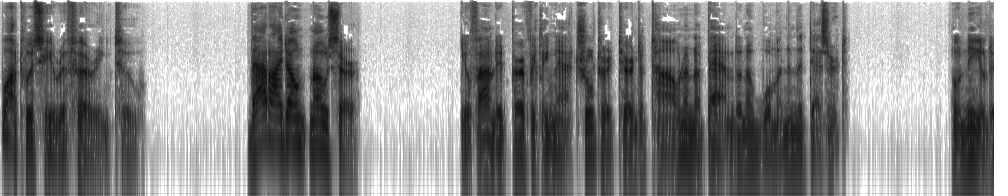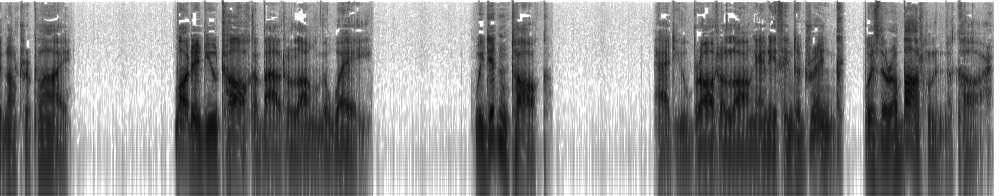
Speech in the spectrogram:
What was he referring to? That I don't know, sir. You found it perfectly natural to return to town and abandon a woman in the desert? O'Neill did not reply. What did you talk about along the way? We didn't talk. Had you brought along anything to drink? Was there a bottle in the car?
